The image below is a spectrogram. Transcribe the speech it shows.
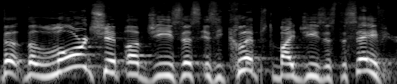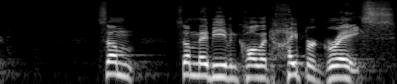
the, the lordship of Jesus is eclipsed by Jesus the Savior. Some, some maybe even call it hyper grace.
